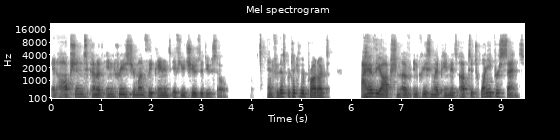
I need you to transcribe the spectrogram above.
an option to kind of increase your monthly payments if you choose to do so. And for this particular product, I have the option of increasing my payments up to 20%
